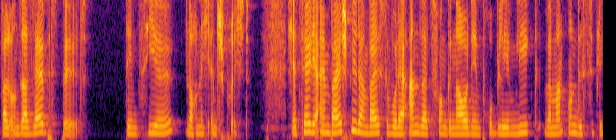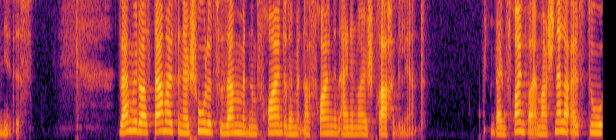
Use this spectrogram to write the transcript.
weil unser Selbstbild dem Ziel noch nicht entspricht. Ich erzähle dir ein Beispiel, dann weißt du, wo der Ansatz von genau dem Problem liegt, wenn man undiszipliniert ist. Sagen wir, du hast damals in der Schule zusammen mit einem Freund oder mit einer Freundin eine neue Sprache gelernt. Dein Freund war immer schneller als du,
